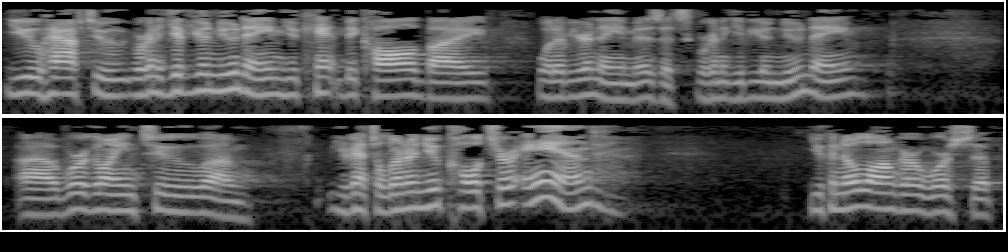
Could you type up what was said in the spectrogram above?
You have to, we're going to give you a new name. You can't be called by whatever your name is. It's, we're going to give you a new name. Uh, we're going to, um, you're going to have to learn a new culture, and you can no longer worship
